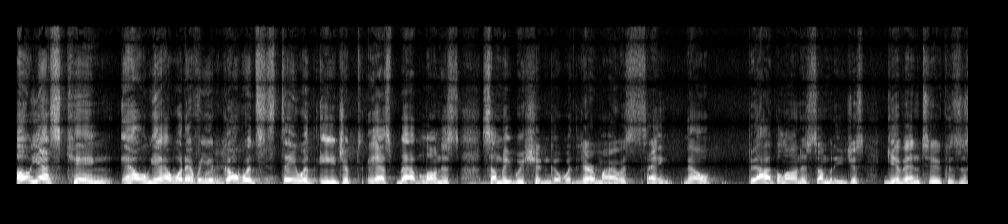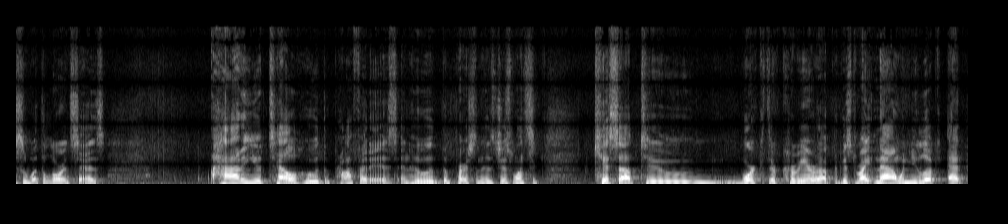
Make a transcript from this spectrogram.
"Oh yes, King. Oh yeah, whatever you go with, stay with Egypt. Yes, Babylon is somebody we shouldn't go with." Jeremiah was saying, "No, Babylon is somebody you just give in to because this is what the Lord says." How do you tell who the prophet is and who the person is just wants to kiss up to work their career up? Because right now, when you look at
